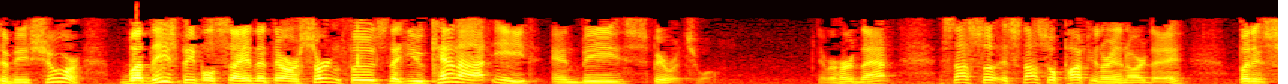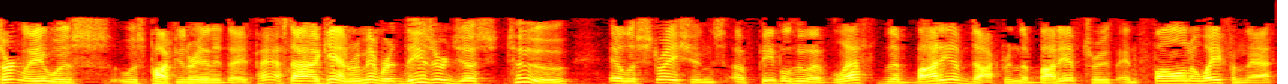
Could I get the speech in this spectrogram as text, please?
to be sure. But these people say that there are certain foods that you cannot eat and be spiritual. Ever heard that? It's not so. It's not so popular in our day but it certainly was was popular in a day past. Now, again, remember these are just two illustrations of people who have left the body of doctrine, the body of truth, and fallen away from that,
